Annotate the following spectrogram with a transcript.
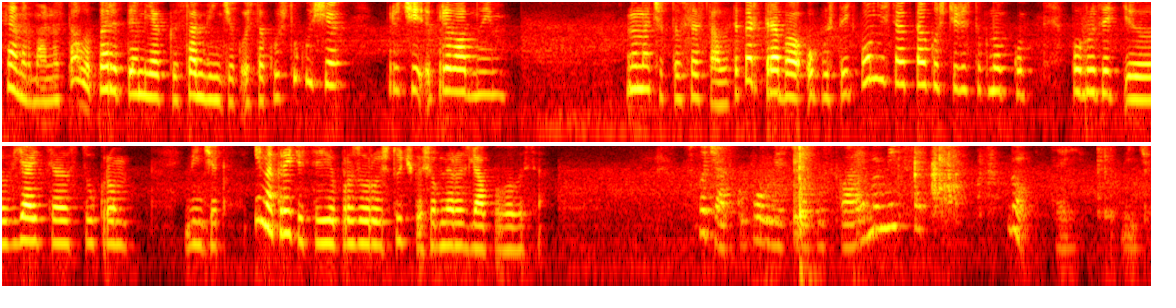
Все нормально стало. Перед тим, як сам вінчик ось таку штуку ще приладнуємо. Ну, начебто все стало. Тепер треба опустити повністю а також через ту кнопку, погрузити е, в яйця з цукром вінчик і накрити ось цією прозорою штучкою, щоб не розляпувалося. Спочатку повністю опускаємо міксер. Ну, цей вінчик.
